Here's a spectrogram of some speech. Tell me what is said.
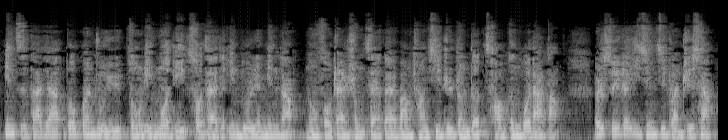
因此大家多关注于总理莫迪所在的印度人民党能否战胜在该邦长期执政的草根国大党。而随着疫情急转直下，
